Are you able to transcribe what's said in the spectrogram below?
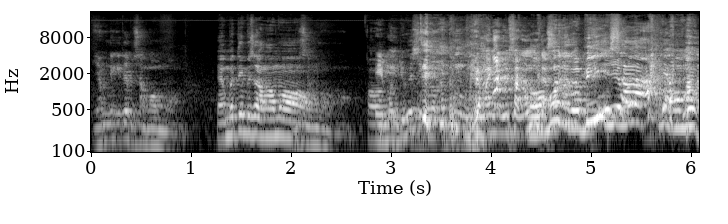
Yang penting kita bisa ngomong. Yang penting bisa Bisa ngomong. Oh, Emang juga sih kalau ketemu preman yang bisa ngomong. Ngomong juga bisa. Ya ngomong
